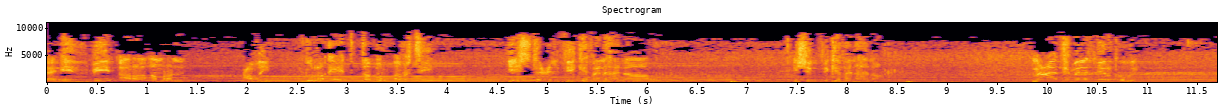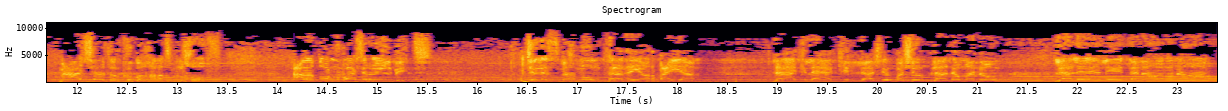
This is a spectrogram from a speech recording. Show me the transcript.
فإذ بي أرى أمرا عظيم. يقول رأيت قبر أختي يشتعل في كفنها نار. يشب في كفنها نار. ما عاد حملتني ركبي. ما عاد شالت ركبها خلاص من الخوف. على طول مباشرة للبيت جلس مهموم ثلاث أيام أربع أيام. لا أكل لا أكل لا شرب شرب لا نوم نوم. لا ليل ليل لا نهار نهار.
